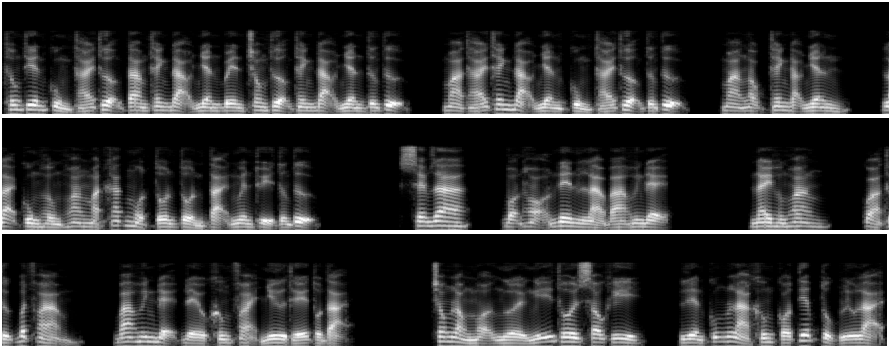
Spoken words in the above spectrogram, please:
thông thiên cùng thái thượng tam thanh đạo nhân bên trong thượng thanh đạo nhân tương tự, mà thái thanh đạo nhân cùng thái thượng tương tự, mà ngọc thanh đạo nhân lại cùng hồng hoang mặt khác một tôn tồn tại nguyên thủy tương tự. Xem ra, bọn họ nên là ba huynh đệ. Nay hồng hoang, quả thực bất phàm, ba huynh đệ đều không phải như thế tồn tại. Trong lòng mọi người nghĩ thôi sau khi, liền cũng là không có tiếp tục lưu lại,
